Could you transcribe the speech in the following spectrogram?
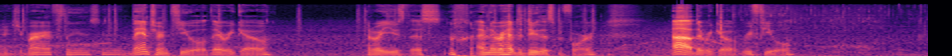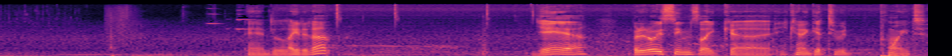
Energy bar, please. Lantern fuel, there we go. How do I use this? I've never had to do this before. Ah, there we go, refuel. And light it up. Yeah, but it always seems like uh, you kind of get to a point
